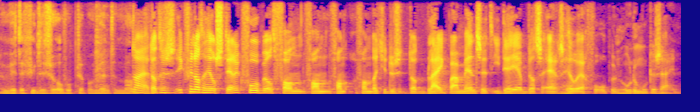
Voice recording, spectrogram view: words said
een witte filosoof op dat moment, een man. Nou ja, dat is, ik vind dat een heel sterk voorbeeld van, van, van, van dat je dus dat blijkbaar mensen het idee hebben dat ze ergens heel erg voor op hun hoede moeten zijn.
